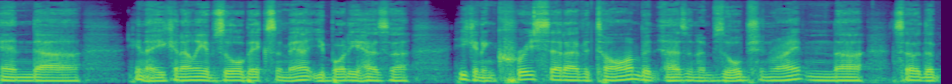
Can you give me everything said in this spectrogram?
And uh, you know, you can only absorb X amount. Your body has a you can increase that over time, but it has an absorption rate. And uh, so the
